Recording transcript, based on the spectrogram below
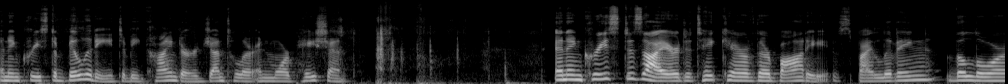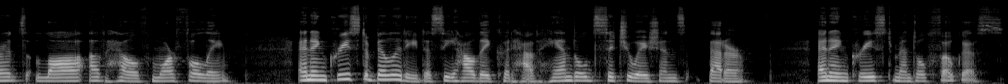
an increased ability to be kinder, gentler, and more patient, an increased desire to take care of their bodies by living the Lord's law of health more fully, an increased ability to see how they could have handled situations better, an increased mental focus,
